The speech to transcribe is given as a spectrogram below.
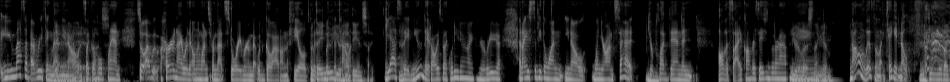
you mess up everything. Then Yeah, you know, yeah, it's like the whole plan. So I, w- her and I were the only ones from that story room that would go out on the field. but with, they knew the you talent. had the insight Yes, they knew. They'd always be like, "What are you doing on your computer? What are you doing?" And I used to be the one, you know, when you're on set, you're Mhm. plugged in and all the side conversations that are happening. you're listening yeah. Not only listen, like taking notes. like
